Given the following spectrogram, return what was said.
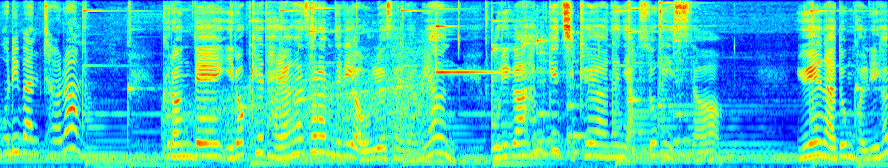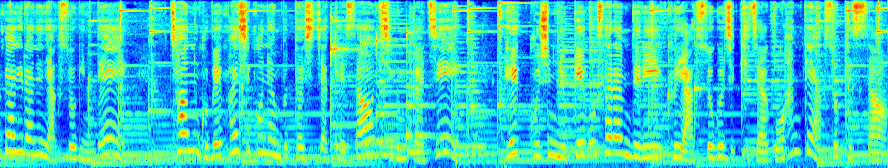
우리 반처럼. 그런데 이렇게 다양한 사람들이 어울려 살려면 우리가 함께 지켜야 하는 약속이 있어. 유엔 아동 권리 협약이라는 약속인데 1989년부터 시작해서 지금까지 196개국 사람들이 그 약속을 지키자고 함께 약속했어.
